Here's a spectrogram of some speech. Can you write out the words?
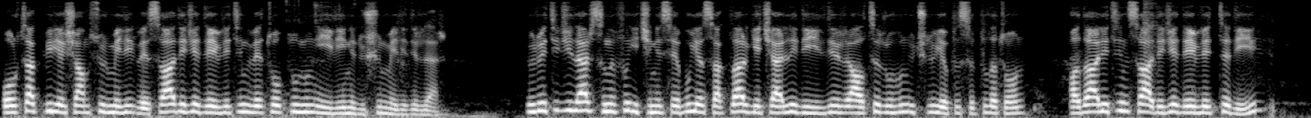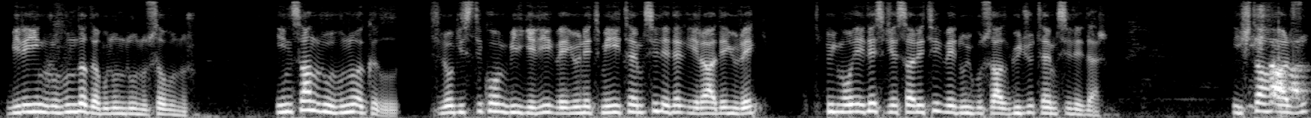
ortak bir yaşam sürmeli ve sadece devletin ve toplumun iyiliğini düşünmelidirler. Üreticiler sınıfı için ise bu yasaklar geçerli değildir. Altı ruhun üçlü yapısı Platon, adaletin sadece devlette değil, bireyin ruhunda da bulunduğunu savunur. İnsan ruhunu akıl, logistikon bilgeliği ve yönetmeyi temsil eder irade yürek, pimoedes cesareti ve duygusal gücü temsil eder. İştah arzu,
